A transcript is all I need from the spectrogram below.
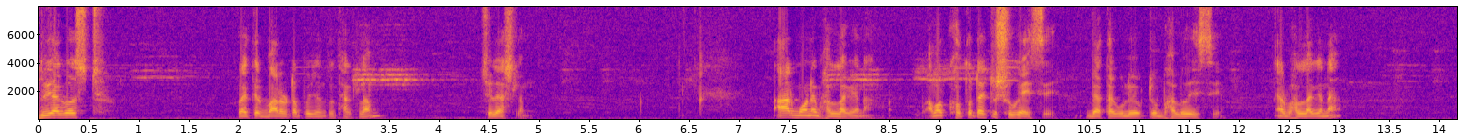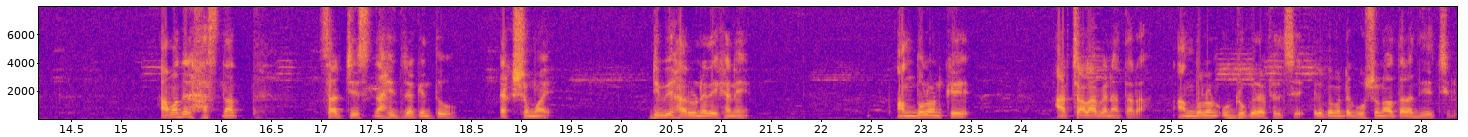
দুই আগস্ট, রাতের বারোটা পর্যন্ত থাকলাম, চলে আসলাম। আর মনে ভালো লাগে না। আমার ক্ষতটা একটু শুকাইছে, ব্যথাগুলিও একটু ভালো হয়েছে, আর ভালো লাগে না। আমাদের হাসনাত, সার্জিস, নাহিদরা কিন্তু একসময় ডিবি হারুনের এখানে আন্দোলনকে আর চালাবে না তারা। আন্দোলন উড্র করে ফেলছে। এরকম একটা ঘোষণাও তারা দিয়েছিল।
